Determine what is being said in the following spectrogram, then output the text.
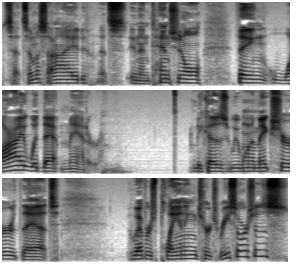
set some aside. That's an intentional thing. Why would that matter? Because we want to make sure that whoever's planning church resources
